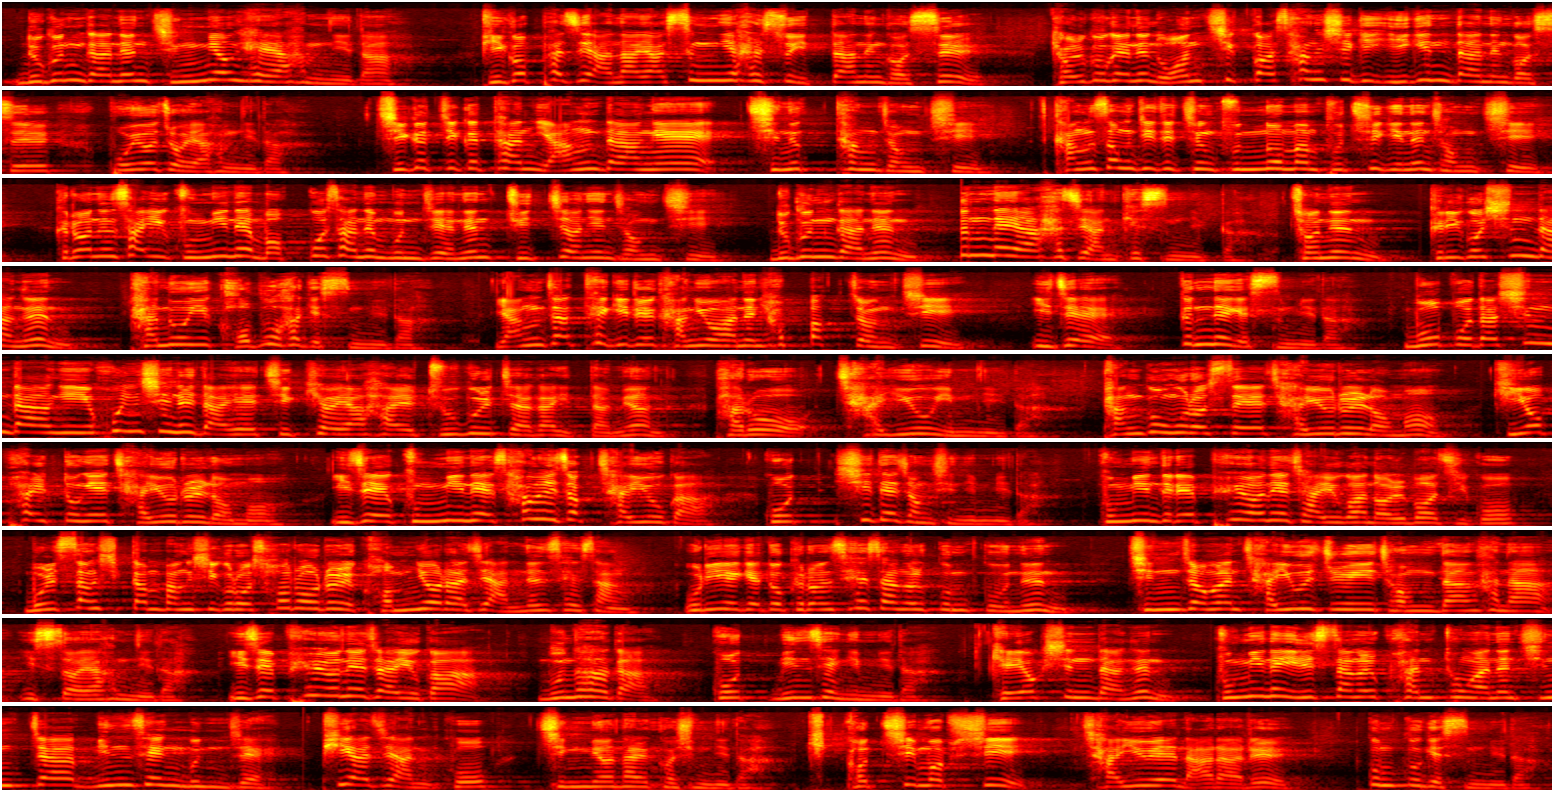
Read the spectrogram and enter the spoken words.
누군가는 증명해야 합니다. 비겁하지 않아야 승리할 수 있다는 것을 결국에는 원칙과 상식이 이긴다는 것을 보여줘야 합니다. 지긋지긋한 양당의 진흙탕 정치, 강성 지지층 분노만 부추기는 정치, 그러는 사이 국민의 먹고 사는 문제는 뒷전인 정치. 누군가는 끝내야 하지 않겠습니까? 저는 그리고 신당은 단호히 거부하겠습니다. 양자택일을 강요하는 협박 정치 이제 끝내겠습니다. 무엇보다 신당이 혼신을 다해 지켜야 할 두 글자가 있다면 바로 자유입니다. 방공으로서의 자유를 넘어 기업 활동의 자유를 넘어 이제 국민의 사회적 자유가 곧 시대 정신입니다. 국민들의 표현의 자유가 넓어지고 몰상식감 방식으로 서로를 검열하지 않는 세상, 우리에게도 그런 세상을 꿈꾸는 진정한 자유주의 정당 하나 있어야 합니다. 이제 표현의 자유가 문화가 곧 민생입니다. 개혁신당은 국민의 일상을 관통하는 진짜 민생 문제 피하지 않고 직면할 것입니다. 거침없이 자유의 나라를 꿈꾸겠습니다.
